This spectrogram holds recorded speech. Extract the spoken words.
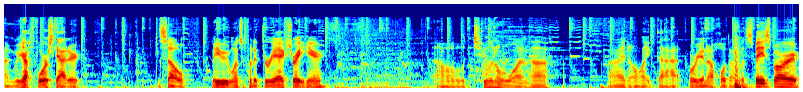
And we got 4 scatter. So, maybe we want to put a 3x right here. Oh, two and a 1, huh? I don't like that. We're going to hold down the spacebar.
